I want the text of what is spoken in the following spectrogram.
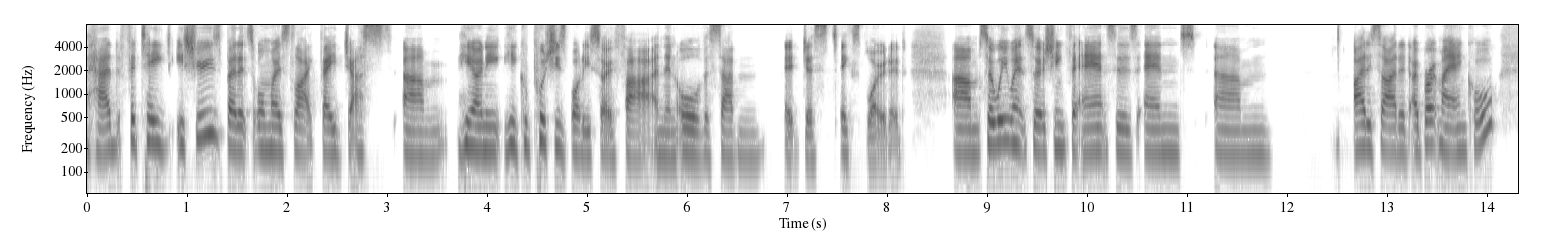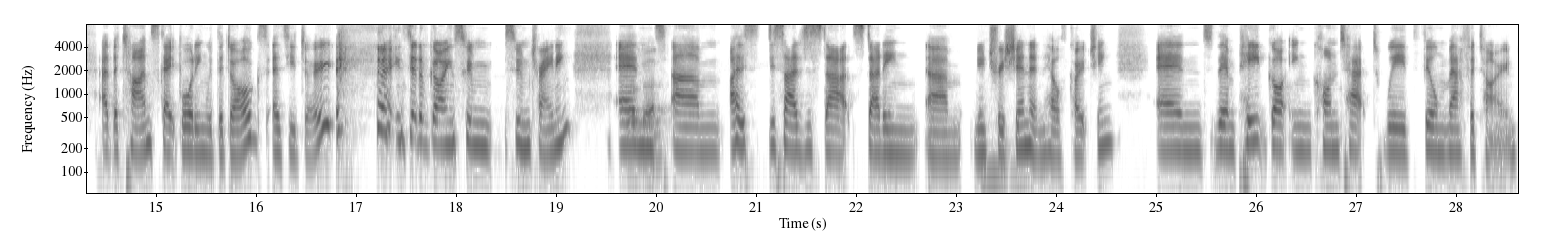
had fatigue issues, but it's almost like they just um, he only he could push his body so far, and then all of a sudden it just exploded. Um, so we went searching for answers, and um, I decided I broke my ankle at the time skateboarding with the dogs, as you do, instead of going swim swim training, and well um, I decided to start studying um, nutrition and health coaching. And then Pete got in contact with Phil Maffetone,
